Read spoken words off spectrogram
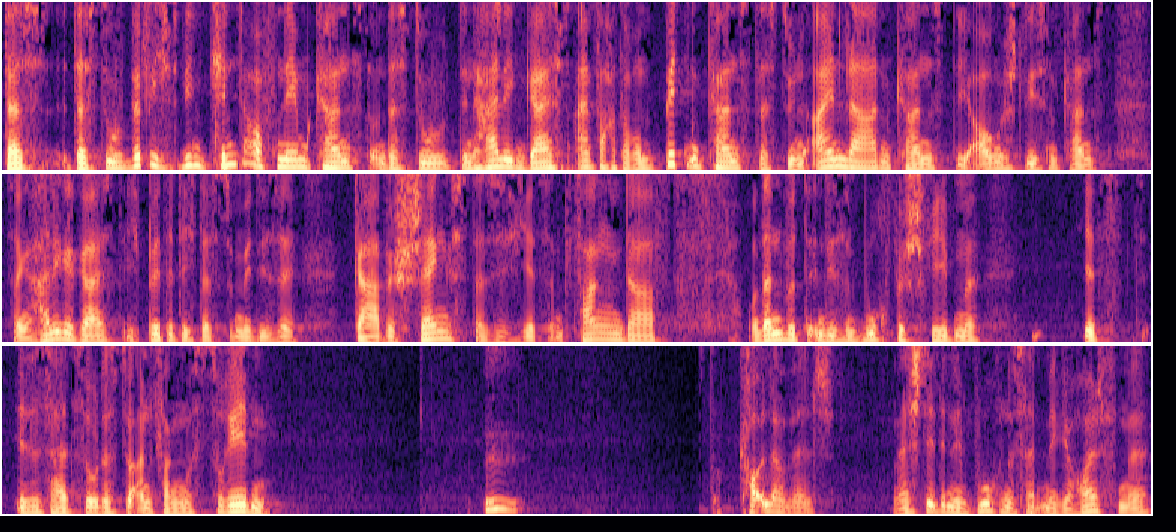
dass, dass du wirklich wie ein Kind aufnehmen kannst und dass du den Heiligen Geist einfach darum bitten kannst, dass du ihn einladen kannst, die Augen schließen kannst, sagen, Heiliger Geist, ich bitte dich, dass du mir diese Gabe schenkst, dass ich sie jetzt empfangen darf. Und dann wird in diesem Buch beschrieben, jetzt ist es halt so, dass du anfangen musst zu reden. Das ist doch Kaulerwelsch. Und das steht in dem Buch, und das hat mir geholfen, ne?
